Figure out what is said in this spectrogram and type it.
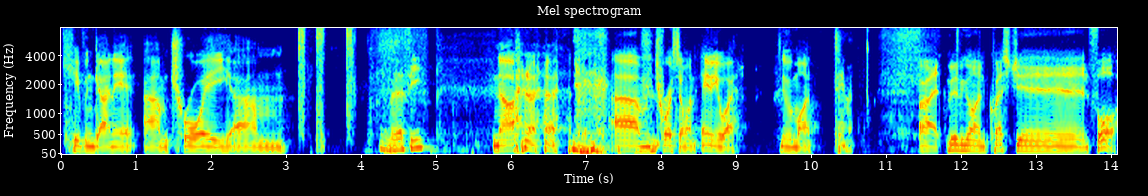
Kevin Garnett, um, Troy. Um, Murphy. no, no, no. um, Troy. Someone. Anyway, never mind. Damn it. All right, moving on. Question four.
